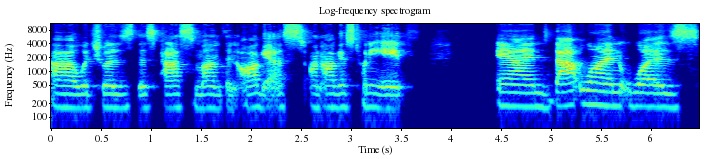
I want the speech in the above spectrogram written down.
uh, which was this past month in August, on August 28th. And that one was,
